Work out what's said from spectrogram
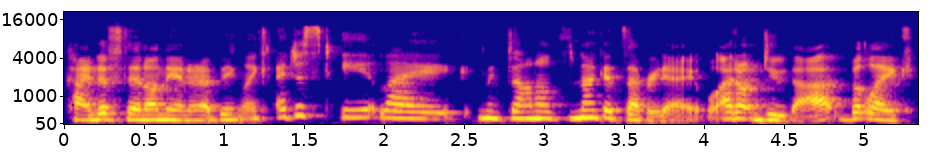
kind of thin on the internet being like, I just eat like McDonald's nuggets every day. Well, I don't do that, but like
